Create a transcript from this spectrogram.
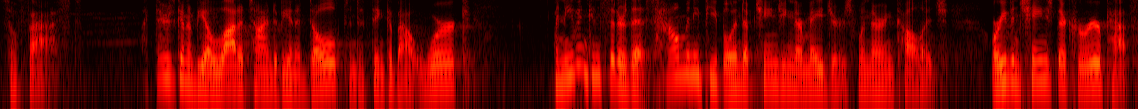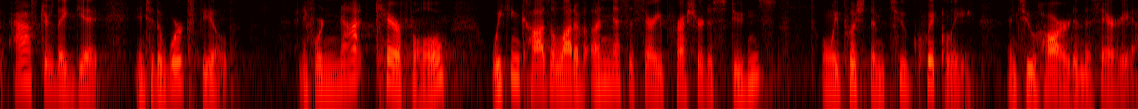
so fast. Like there's going to be a lot of time to be an adult and to think about work. And even consider this how many people end up changing their majors when they're in college, or even change their career paths after they get into the work field? And if we're not careful, we can cause a lot of unnecessary pressure to students when we push them too quickly and too hard in this area.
